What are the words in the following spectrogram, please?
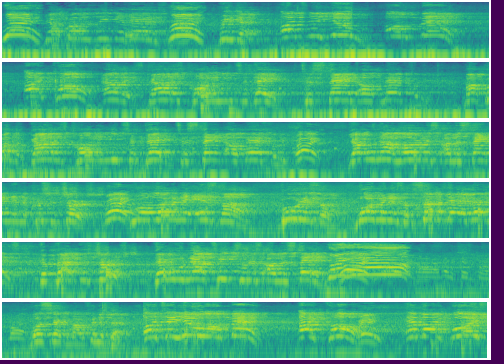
Right. Y'all brothers need to hear this. Right. Read that. Unto you, O men, I call. Alex, God is calling you today to stand up manfully. My brother, God is calling you today to stand up manfully. Right. Y'all will not learn this understanding in the Christian church. Right. You will learn it in Islam, Buddhism, Mormonism, Seventh day Adventists, the Baptist Church. They will not teach you this understanding. Bring Right. It up! One second, I'll finish that. Unto you, O men, I call. Right. And my voice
